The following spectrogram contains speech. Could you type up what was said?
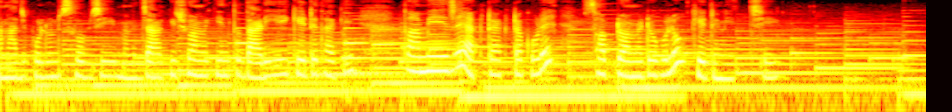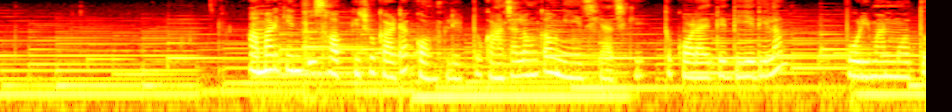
আনাজ, বলুন, সবজি মানে যা কিছু আমি কিন্তু দাঁড়িয়েই কেটে থাকি, তো আমি এই যে একটা একটা করে সব টমেটোগুলো কেটে নিচ্ছি। আমার কিন্তু সব কিছু কাটা কমপ্লিট, তো কাঁচা লঙ্কাও নিয়েছি আজকে, তো কড়াইতে দিয়ে দিলাম পরিমাণ মতো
